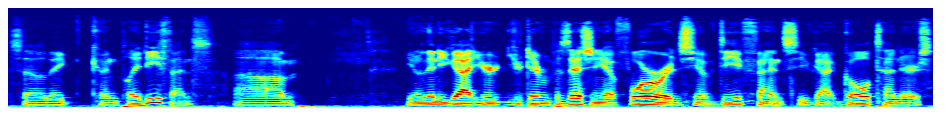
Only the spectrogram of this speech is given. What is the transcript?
so they couldn't play defense. Um, you know, then you got your your different position. You have forwards, you have defense, you've got goaltenders,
